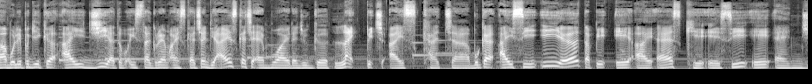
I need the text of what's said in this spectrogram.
ha, boleh pergi ke IG atau Instagram Ais Kacang di Ais Kacang MY dan juga like page Ais Kacang. Bukan ICE ya, tapi A-I-S-K-A-C-A-N-G.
